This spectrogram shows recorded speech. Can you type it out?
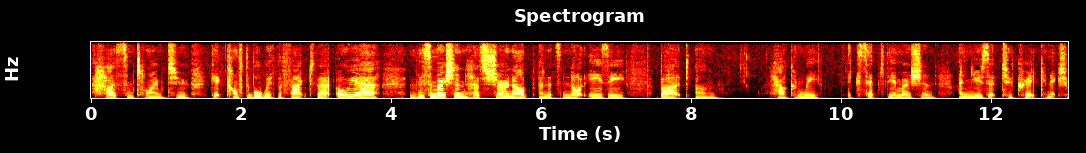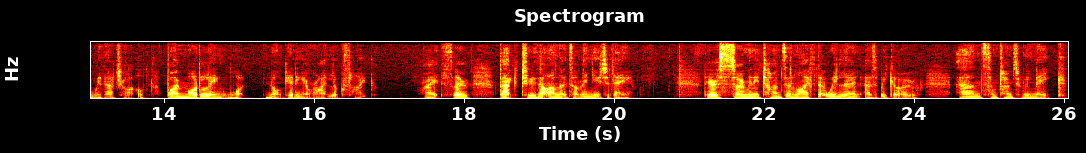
has some time to get comfortable with the fact that, oh, yeah, this emotion has shown up and it's not easy, but um, how can we accept the emotion and use it to create connection with our child by modeling what not getting it right looks like. Right? So, back to the I learned something new today. There are so many times in life that we learn as we go, and sometimes we make,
